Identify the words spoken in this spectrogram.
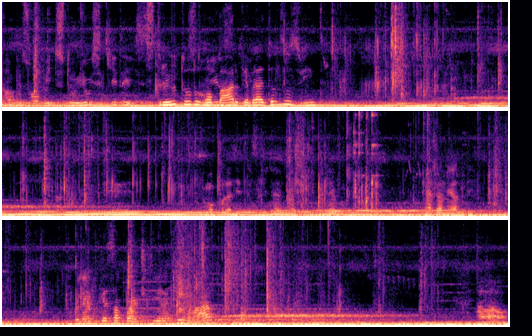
Não, o pessoal veio e destruiu isso aqui, Thaís. Destruiu tudo, Destruíram roubaram, quebraram todos os vidros. Eu lembro que essa parte aqui era queimada. Olha lá, ó.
